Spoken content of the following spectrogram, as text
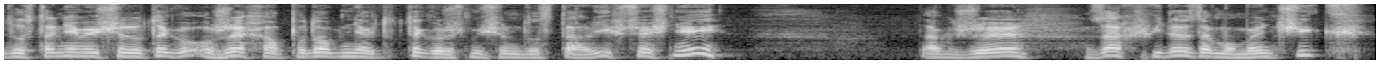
dostaniemy się do tego orzecha podobnie jak do tego, żeśmy się dostali wcześniej. Także za chwilę, za momencik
